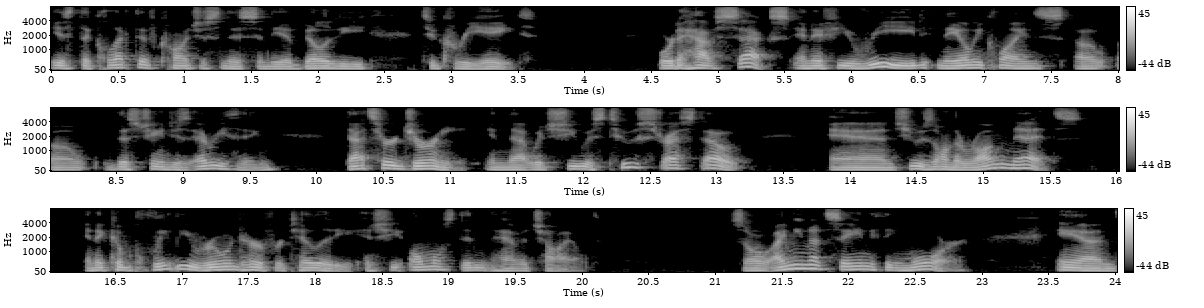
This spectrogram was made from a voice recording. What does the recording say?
is the collective consciousness and the ability to create or to have sex. And if you read Naomi Klein's uh, uh, This Changes Everything, that's her journey in that which she was too stressed out and she was on the wrong meds and it completely ruined her fertility and she almost didn't have a child. So I need not say anything more. And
